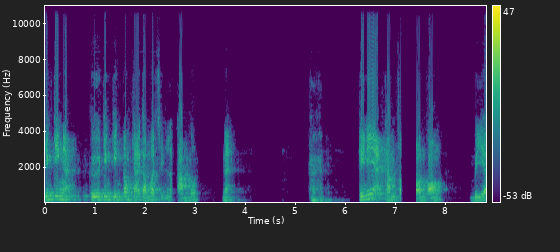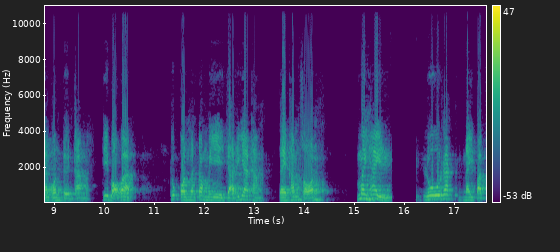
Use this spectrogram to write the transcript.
จริง ๆ อะ คือจริง ๆ ต้องใช้คำว่าศีลธรรมนู่นนะ ทีนี้คำสอนของเบียร์คนตื่นทำอะที่บอกว่าทุกคนมันต้องมีจริยธรรม แต่คำสอนไม่ให้รู้รักในประเพ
